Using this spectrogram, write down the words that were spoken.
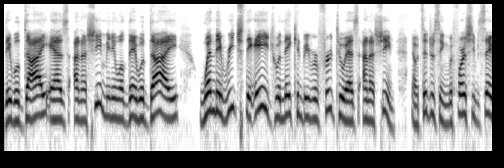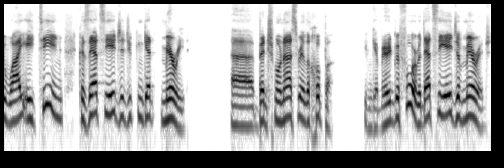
they will die as anashim, meaning well, they will die when they reach the age when they can be referred to as anashim. Now it's interesting. Meforshim say why 18? Because that's the age that you can get married. Uh, ben shmonasre lechupa. You can get married before, but that's the age of marriage.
